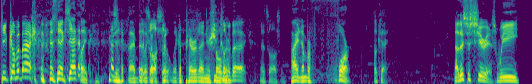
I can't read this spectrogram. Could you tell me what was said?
Keep coming back. Exactly. Exactly. I'd be That's like, awesome. a, like a parrot on your shoulder. coming back. That's awesome. All right, number four. Okay. Now this is serious. We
